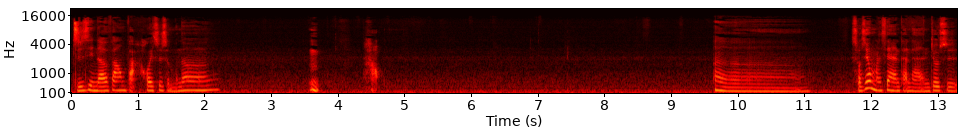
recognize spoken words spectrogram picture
执行的方法会是什么呢？嗯，首先我们现在谈谈就是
